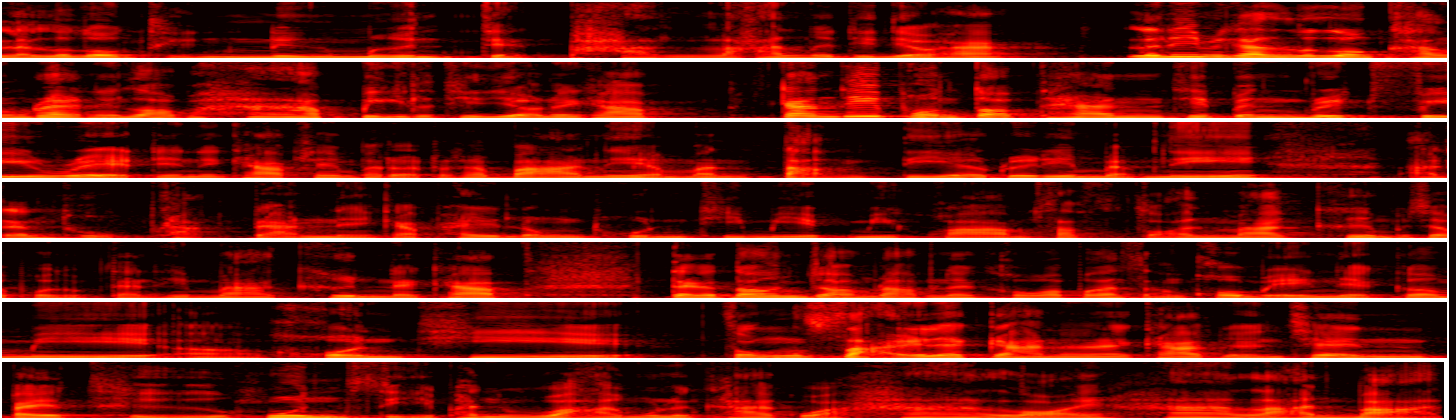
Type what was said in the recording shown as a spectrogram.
และลดลงถึง 17,000 ล้านเลยทีเดียวฮะ และนี่เป็นการลดลงครั้งแรกในรอบ 5 ปีเลยทีเดียวนะครับ การที่ผลตอบแทนที่เป็น risk free rate เนี่ยนะครับ เช่นพันธรัฐบาลเนี่ยมันต่ำเตี้ยด้วยดินแบบนี้ อาจจะถูกผลักดันเนี่ยครับให้ลงทุนที่มีมีความซับซ้อนมากขึ้นเพื่อผลตอบแทนที่มากขึ้นนะครับ แต่ก็ต้องยอมรับนะครับว่าประกันสังคมเองเนี่ยก็มีคนที่สงสัยและกันนะครับ อย่างเช่น ไปถือหุ้นสีพันวามูลค่ากว่า 505 ล้านบาท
